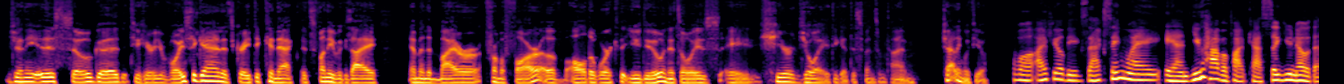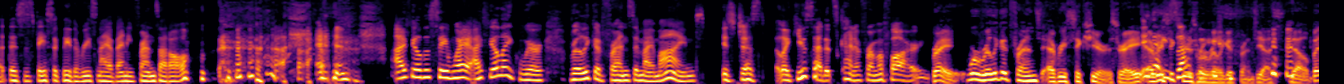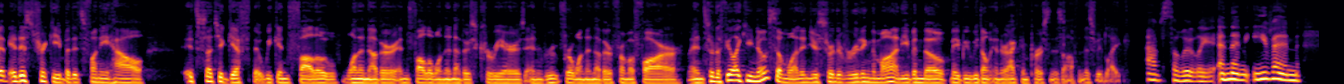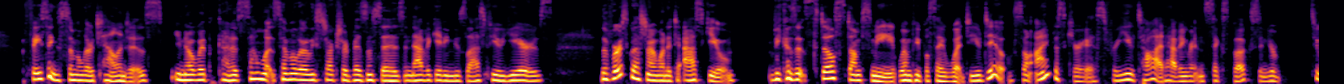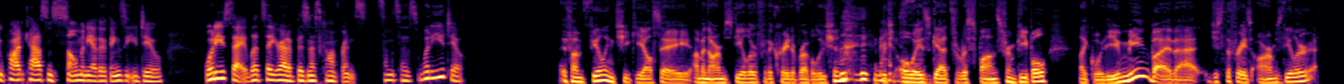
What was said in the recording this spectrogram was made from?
Jenny, it is so good to hear your voice again. It's great to connect. It's funny because I am an admirer from afar of all the work that you do. And it's always a sheer joy to get to spend some time chatting with you. Well, I feel the exact same way. And you have a podcast. So you know that this is basically the reason I have any friends at all. and I feel the same way. I feel like we're really good friends in my mind. It's just like you said, it's kind of from afar. Right. We're really good friends every six years, right? Yeah, every six exactly. years, we're really good friends. Yes. no, but it is tricky, but it's funny how it's such a gift that we can follow one another and follow one another's careers and root for one another from afar and sort of feel like you know someone and you're sort of rooting them on, even though maybe we don't interact in person as often as we'd like. Absolutely. And then even facing similar challenges, you know, with kind of somewhat similarly structured businesses and navigating these last few years. The first question I wanted to ask you, because it still stumps me when people say, What do you do? So I'm just curious for you, Todd, having written six books and your two podcasts and so many other things that you do. What do you say? Let's say you're at a business conference. Someone says, What do you do? If I'm feeling cheeky, I'll say I'm an arms dealer for the creative revolution, nice. which always gets a response from people. Like, what do you mean by that? Just the phrase arms dealer.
